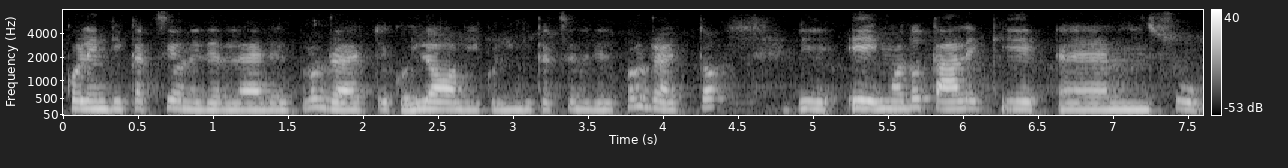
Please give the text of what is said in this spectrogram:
con le indicazioni del, del progetto e con i loghi, con l'indicazione del progetto e, e, in modo tale che ehm, su,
